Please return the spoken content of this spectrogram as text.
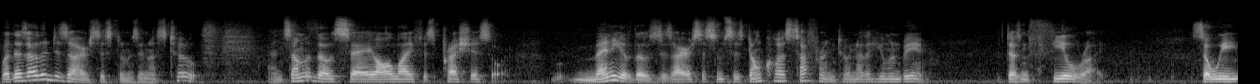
But there's other desire systems in us too. And some of those say all life is precious, or many of those desire systems says don't cause suffering to another human being. It doesn't feel right. So we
